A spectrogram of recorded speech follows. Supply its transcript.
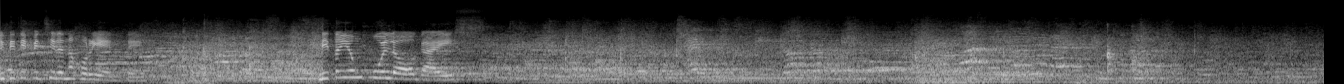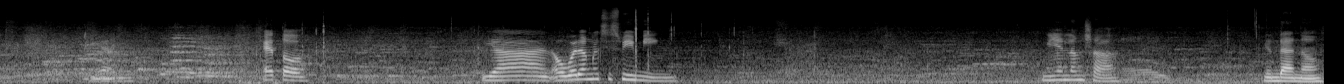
Nagtitipid sila ng kuryente. Dito yung pool, oh, guys. Ayan. Eto. Yan. O, walang nagsiswimming. Ganyan lang siya. Ganda, no?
